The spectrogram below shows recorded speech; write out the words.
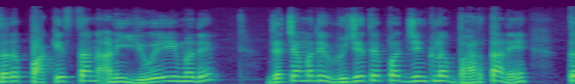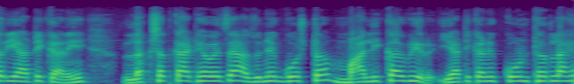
तर पाकिस्तान आणि यू मध्ये. ज्याच्यामध्ये विजेतेपद जिंकलं भारताने तर या ठिकाणी लक्षात काय ठेवायचं आहे? अजून एक गोष्ट मालिकावीर या ठिकाणी कोण ठरला आहे?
